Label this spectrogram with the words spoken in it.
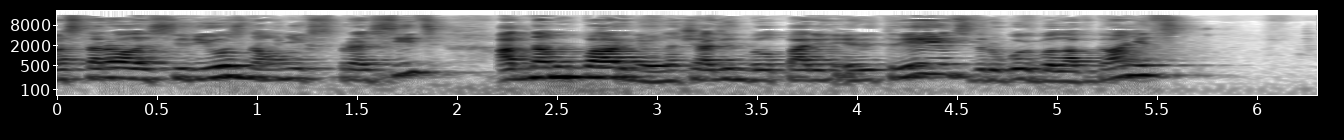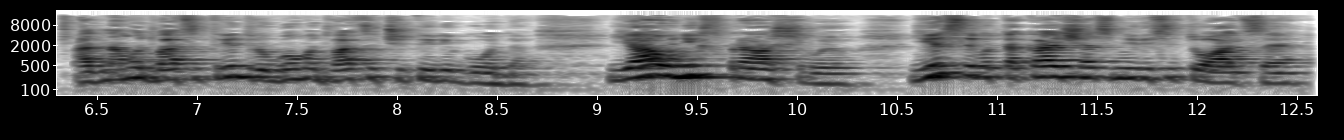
постаралась серьезно у них спросить. Одному парню, значит, один был парень эритреец, другой был афганец, Одному 23, другому 24 года. Я у них спрашиваю, если вот такая сейчас в мире ситуация,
